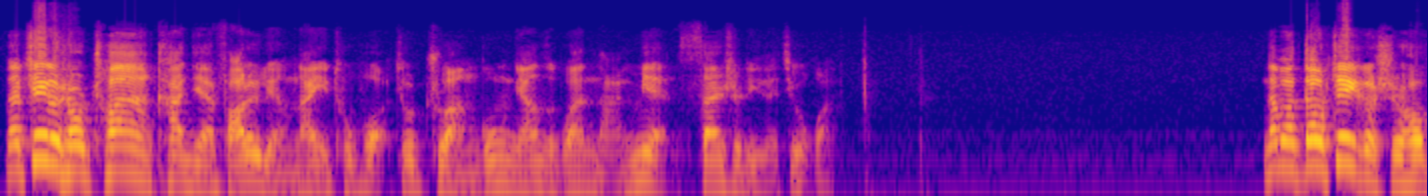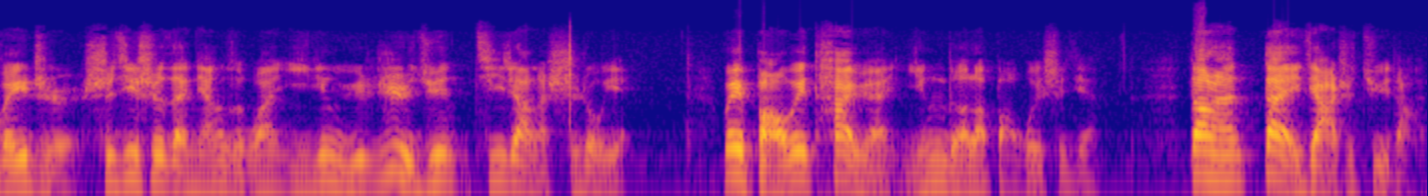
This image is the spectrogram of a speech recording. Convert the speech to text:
那这个时候，川岸看见法吕岭难以突破，就转攻娘子关南面三十里的旧关。那么到这个时候为止，十七师在娘子关已经与日军激战了十昼夜，为保卫太原赢得了宝贵时间，当然代价是巨大的。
